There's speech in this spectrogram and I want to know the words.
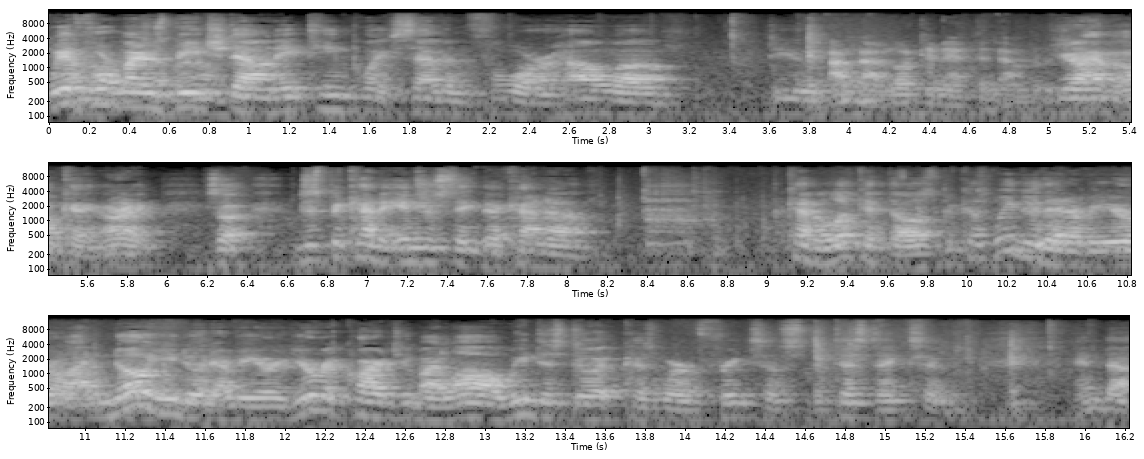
We have Fort Myers Beach down 18.74. How uh, do you? I'm not looking at the numbers. You don't okay, all right. So just be kind of interesting to kind of kind of look at those because we do that every year. Well, I know you do it every year. You're required to by law. We just do it because we're freaks of statistics and, and, uh,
